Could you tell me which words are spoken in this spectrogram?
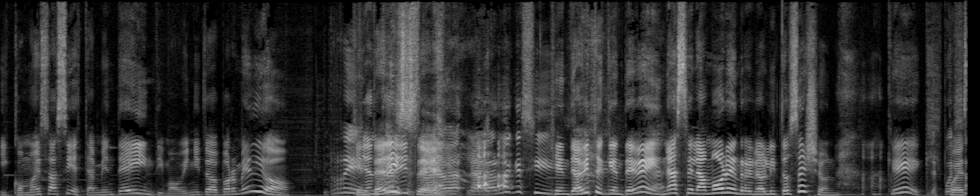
Y como es así, este ambiente íntimo, vinito de por medio, ¿Quién, te, dice? La, verdad que sí. ¿Quién te ha visto y quién te ve? Nace el amor en Renolito Session. ¿Qué? Después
